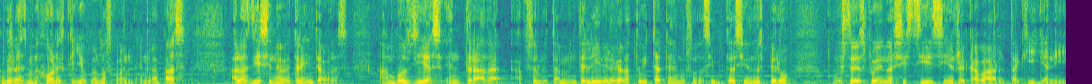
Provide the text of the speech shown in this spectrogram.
de las mejores que yo conozco en, La Paz, a las 19.30 horas. Ambos días, entrada absolutamente libre, gratuita, tenemos unas invitaciones, pero ustedes pueden asistir sin recabar taquilla ni,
